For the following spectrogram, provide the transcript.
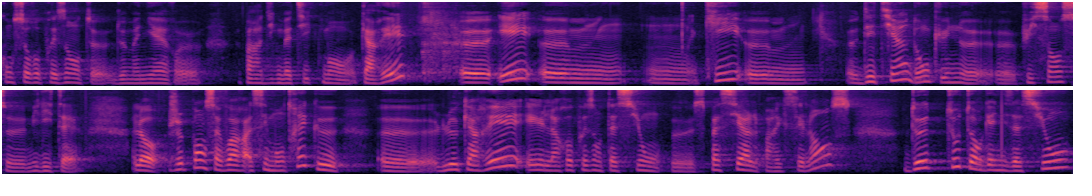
qu'on se représente de manière paradigmatiquement carré, et qui détient donc une puissance militaire. Alors, je pense avoir assez montré que le carré est la représentation spatiale par excellence de toute organisation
